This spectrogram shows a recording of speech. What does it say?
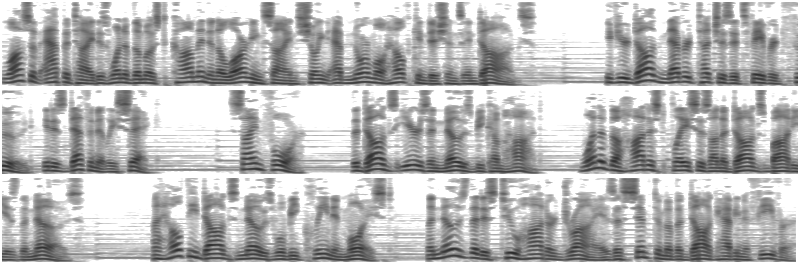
loss of appetite is one of the most common and alarming signs showing abnormal health conditions in dogs. If your dog never touches its favorite food, it is definitely sick. Sign 4. The dog's ears and nose become hot. One of the hottest places on a dog's body is the nose. A healthy dog's nose will be clean and moist. A nose that is too hot or dry is a symptom of a dog having a fever.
